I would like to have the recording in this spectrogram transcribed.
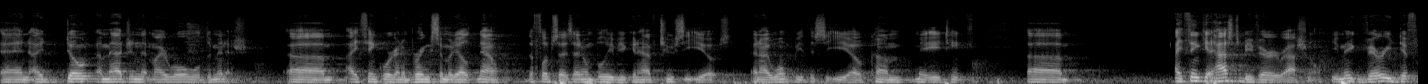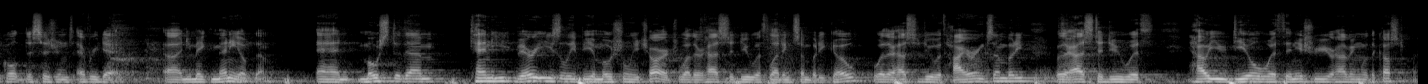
and I don't imagine that my role will diminish. Um, I think we're going to bring somebody else. Now, the flip side is I don't believe you can have two CEOs, and I won't be the CEO come May 18th. Um, I think it has to be very rational. You make very difficult decisions every day uh, and you make many of them. And most of them can e- very easily be emotionally charged, whether it has to do with letting somebody go, whether it has to do with hiring somebody, whether it has to do with how you deal with an issue you're having with a customer.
